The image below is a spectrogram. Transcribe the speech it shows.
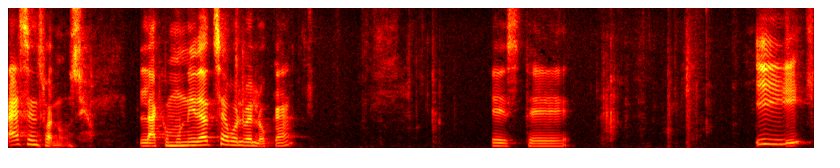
hacen su anuncio. La comunidad se vuelve loca. Este. Y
